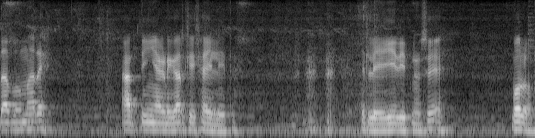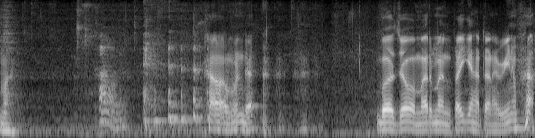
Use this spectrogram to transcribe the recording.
દાબો મારે આરતી અહીંયા આગળ ગરખી ખાઈ લેતા એટલે એ રીતનું છે. બોલો માં. ખાવા માંડ્યા. બસ જો, મરમન ભાઈ ગયા હટાણે વીણમાં.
